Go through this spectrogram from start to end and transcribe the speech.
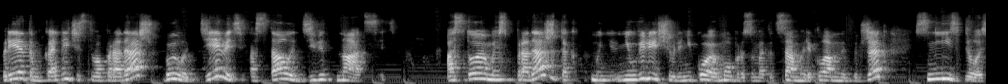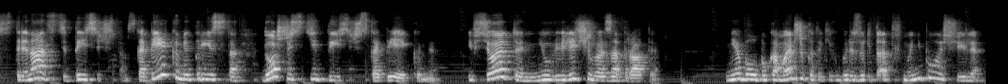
При этом количество продаж было 9, а стало 19. А стоимость продажи, так как мы не увеличивали никоим образом этот самый рекламный бюджет, снизилась с 13 тысяч там, с копейками 300 до 6 тысяч с копейками. И все это не увеличивая затраты не было бы Камеджика, таких бы результатов мы не получили.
